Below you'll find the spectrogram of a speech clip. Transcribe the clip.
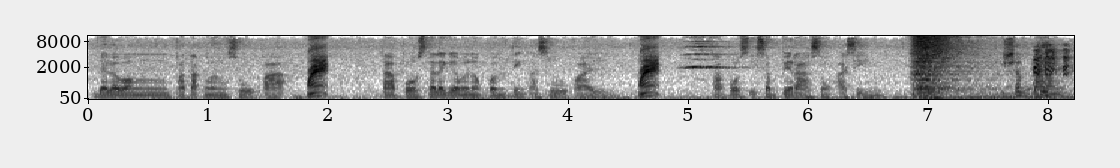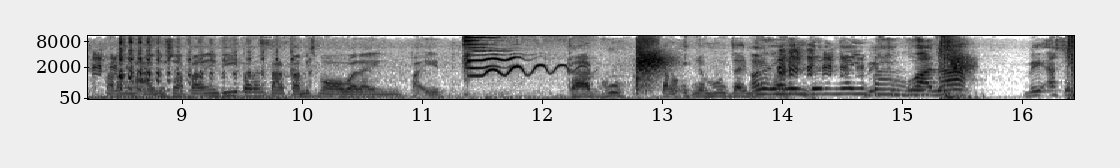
dalawang patak ng suka. Tapos talagyan mo ng konting asukal. Tapos isang pirasong asin. Isang Parang parang ano siya, parang hindi parang tatamis mawawala yung pait. gago. Tangina mo dahil Ay, mukha. ay, ganun nga yung May bago. suka na. May asin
